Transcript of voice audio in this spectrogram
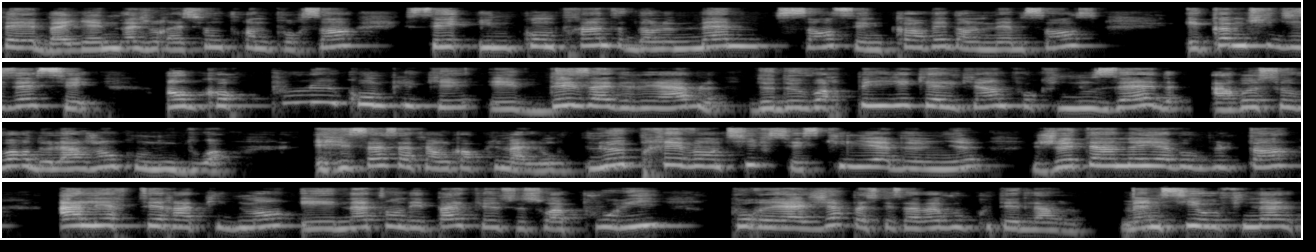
fait, bah, il y a une majoration de 30%. C'est une contrainte dans le même sens, c'est une corvée dans le même sens. Et comme tu disais, c'est encore plus compliqué et désagréable de devoir payer quelqu'un pour qu'il nous aide à recevoir de l'argent qu'on nous doit. Et ça, ça fait encore plus mal. Donc, le préventif, c'est ce qu'il y a de mieux. Jetez un œil à vos bulletins, alertez rapidement et n'attendez pas que ce soit pourri pour réagir parce que ça va vous coûter de l'argent. Même si au final,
